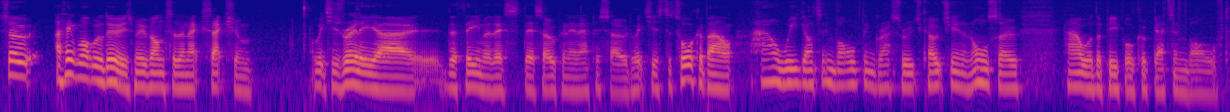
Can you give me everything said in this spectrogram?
So I think what we'll do is move on to the next section, which is really uh, the theme of this this opening episode, which is to talk about how we got involved in grassroots coaching and also how other people could get involved.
